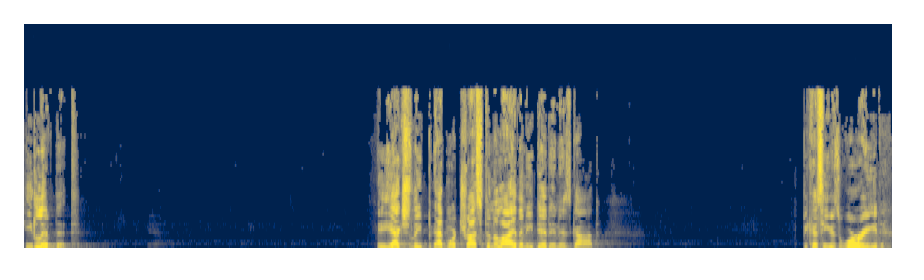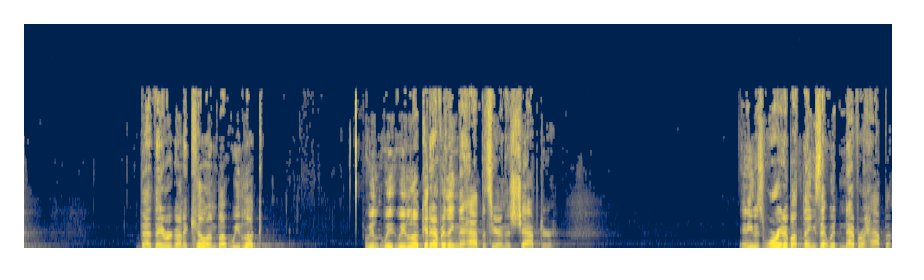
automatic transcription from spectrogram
He lived it. He actually had more trust in the lie than he did in his God. Because he was worried that they were going to kill him. But we look, we, we, we look at everything that happens here in this chapter, and he was worried about things that would never happen.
